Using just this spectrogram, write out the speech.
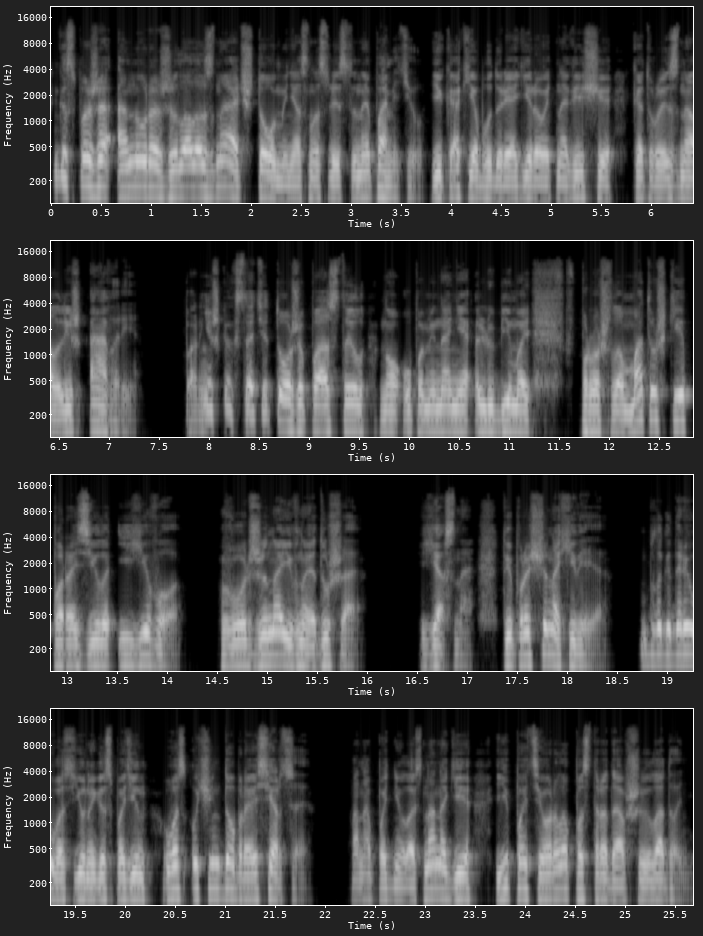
Госпожа Анура желала знать, что у меня с наследственной памятью и как я буду реагировать на вещи, которые знал лишь Авари. Парнишка, кстати, тоже поостыл, но упоминание любимой в прошлом матушки поразило и его. Вот же наивная душа. Ясно. Ты прощена, Хивея. Благодарю вас, юный господин, у вас очень доброе сердце. Она поднялась на ноги и потерла пострадавшую ладонь.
